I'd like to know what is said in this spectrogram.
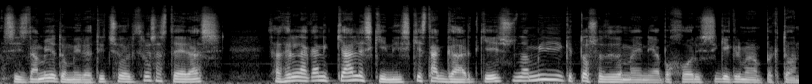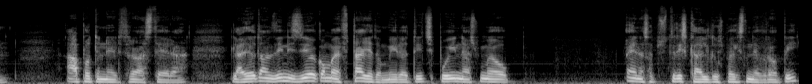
συζητάμε για το Μίρο ο Ερυθρός Αστέρας θα θέλει να κάνει και άλλες κινήσεις και στα γκάρτ και ίσως να μην είναι και τόσο δεδομένη η αποχώρηση συγκεκριμένων παικτών από τον Ερυθρό Αστέρα. Δηλαδή, όταν δίνεις 2,7 για το Μίρο που είναι ας πούμε ο ένας από τους τρεις καλύτερους που έχει στην Ευρώπη,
